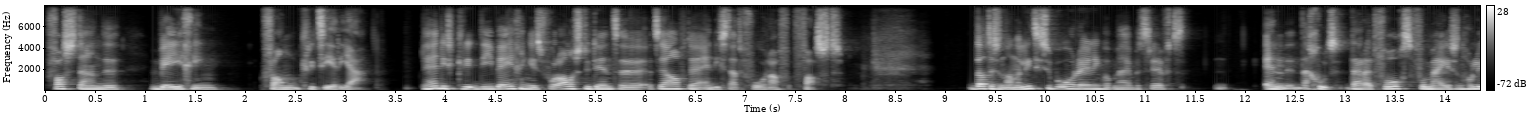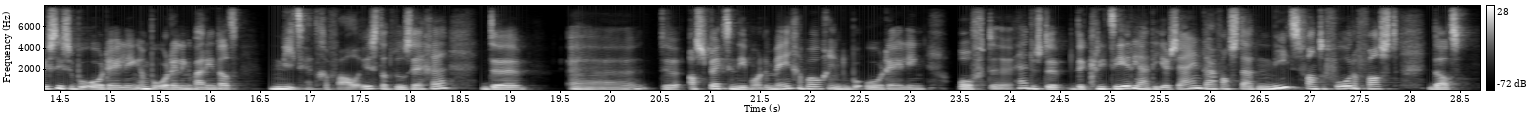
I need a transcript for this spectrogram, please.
vaststaande weging van criteria. Hè, die, die weging is voor alle studenten hetzelfde en die staat vooraf vast. Dat is een analytische beoordeling wat mij betreft. En nou goed, daaruit volgt, voor mij is een holistische beoordeling een beoordeling waarin dat niet het geval is. Dat wil zeggen, de, uh, de aspecten die worden meegewogen in de beoordeling, of de, hè, dus de, de criteria die er zijn, daarvan staat niet van tevoren vast dat,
